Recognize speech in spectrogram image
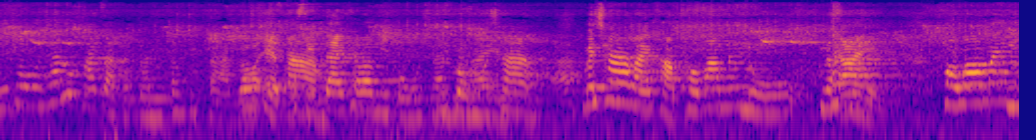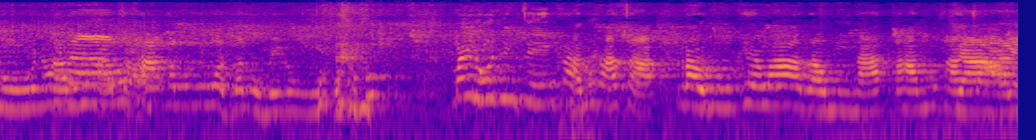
มีโปรโมชั่นลูกค้าจ๋าแต่ตัวนี้ต้องติดตามต้เราองติแอดบกระตามซิบได้แค่ว่ามีโปรโมชั่นมีโปรโมชั่นให้นะคะ ไม่ใช่อะไรค่ะ เพราะว่าไม่รู้นะใช่ เพราะว่าไม่รู้นะคะแล้วลูลูกกค้าค้าจ๋าก็รู้หมดว่าหนูไม่รู้ ไม่รู้จริงๆค่ะลูกค้าจ๋าเรารู้แค่ว่าเรามีนัดนะคะลูกค้าจ๋าใช่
